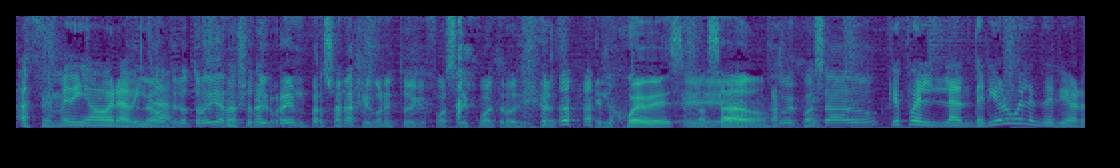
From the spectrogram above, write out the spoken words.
hace media hora, vida. el otro día, no, yo estoy re en personaje con esto de que fue hace cuatro días. El jueves eh, pasado. El jueves pasado. ¿Qué fue, el anterior o el anterior?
